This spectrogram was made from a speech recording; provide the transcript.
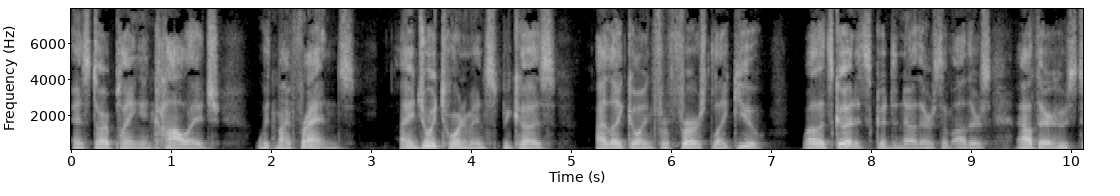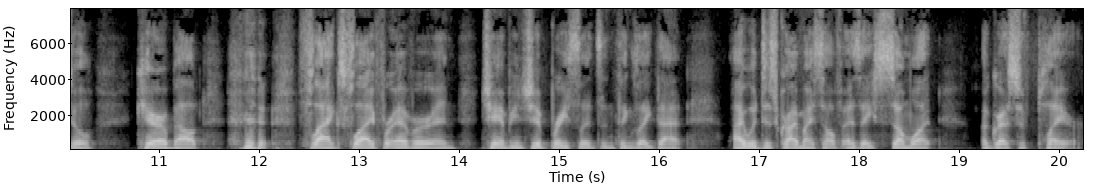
and started playing in college with my friends. I enjoy tournaments because I like going for first, like you. Well, it's good. It's good to know there are some others out there who still care about flags fly forever and championship bracelets and things like that. I would describe myself as a somewhat aggressive player.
